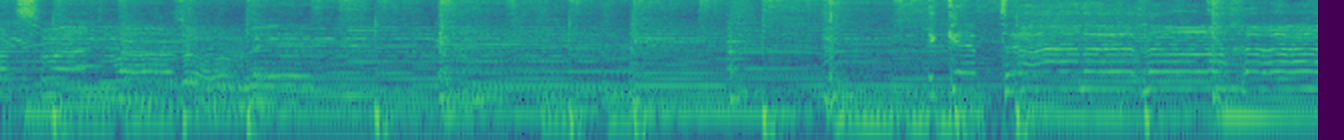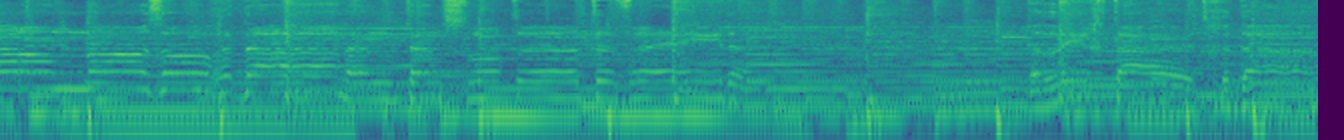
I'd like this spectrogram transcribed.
wat zwart was of wit. Ik heb tranen gelachen, onnozel gedaan en tenslotte tevreden, de licht uitgedaan.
